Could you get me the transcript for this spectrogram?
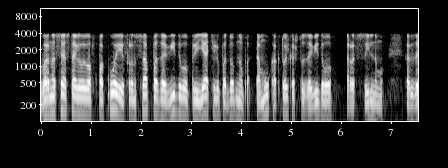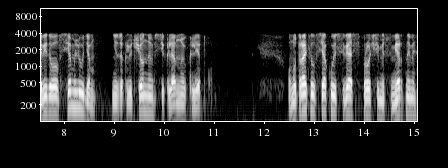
Варнасе оставил его в покое, и Франсуа позавидовал приятелю, подобному тому, как только что завидовал рассыльному, как завидовал всем людям, не заключенным в стеклянную клетку. Он утратил всякую связь с прочими смертными,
